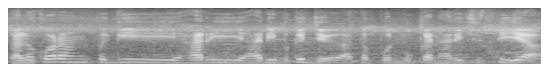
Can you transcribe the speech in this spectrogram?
kalau korang pergi hari hari bekerja ataupun bukan hari cuti lah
